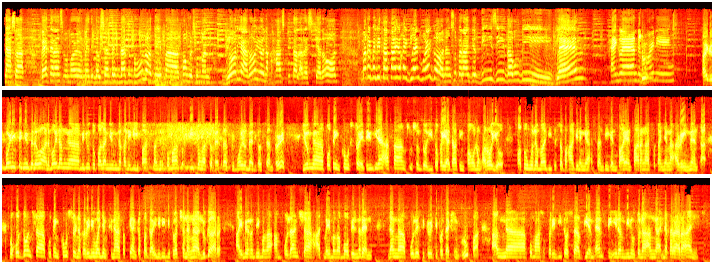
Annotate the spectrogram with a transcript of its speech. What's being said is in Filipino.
Nasa Veterans Memorial Medical Center si dating Pangulo at ngayon pa Congresswoman Gloria Arroyo, naka-hospital arrest siya roon. Makibalita tayo kay Glenn Huego ng Super Radio DZBB. Glenn? Hi Glenn, good morning. Hi, good morning sa inyong dalawa. Alam mo, ilang ah, minuto pa lang yung nakalilipas nang pumasok dito nga sa Veterans Memorial Medical Center, yung uh, puting coaster. Ito yung inaasahang susundo dito kaya dating Pangulong Arroyo patungo naman dito sa bahagi ng ah, Sandigan Bayan para nga sa kanyang ah, arraignment. Bukod doon sa puting coaster na karaniwan niyang sinasakyan kapag uh, inililipat siya ng ah, lugar, ay meron din mga ambulansya at may mga mobile na rin ng ah, Police Security Protection Group ah, ang ah, pumasok pa rin dito sa VMMC ilang minuto na ang ah, nakararaan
